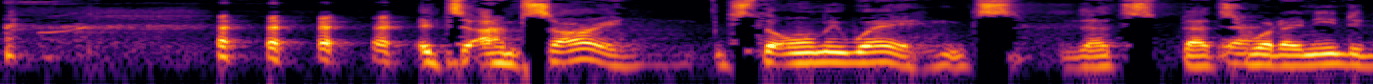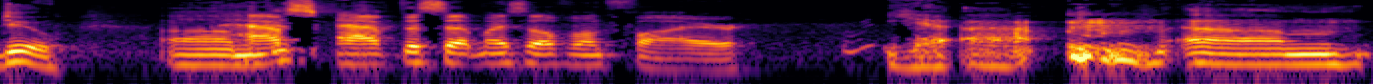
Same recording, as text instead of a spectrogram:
it's. I'm sorry. It's the only way. It's, that's that's Yeah. what I need to do. Um, have, this- have to set myself on fire. yeah. um,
